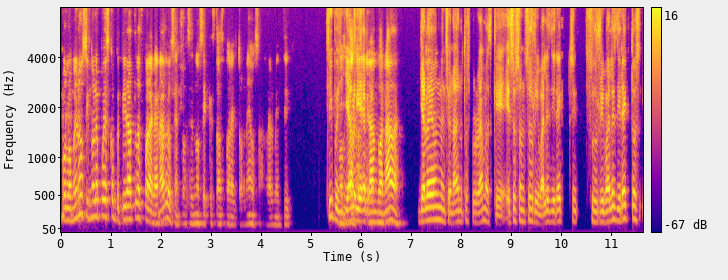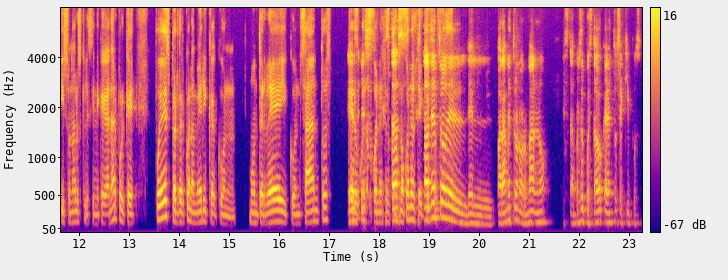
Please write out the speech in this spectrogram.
por lo menos si no le puedes competir a Atlas para ganarlos, entonces no sé qué estás para el torneo, o sea, realmente. Sí, pues ya lo estás a nada. Ya lo habíamos mencionado en otros programas que esos son sus rivales directos, sus rivales directos y son a los que les tiene que ganar porque puedes perder con América, con Monterrey, con Santos, pero con, estás, no con estás dentro del, del, parámetro normal, ¿no? Está presupuestado caer en tus equipos.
